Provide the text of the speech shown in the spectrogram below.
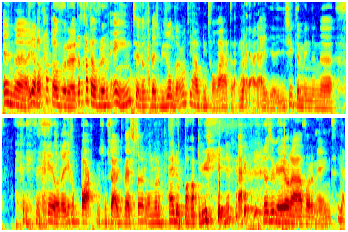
En eh, ja, dat gaat, over, eh, dat gaat over een eend. En dat is best bijzonder, want die houdt niet van water. Nou ja, ja je, je ziet hem in een, eh, in een geel regenpak met zo'n zuidwester onder hem. En een paraplu. Ja, dat is natuurlijk heel raar voor een eend. Ja.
